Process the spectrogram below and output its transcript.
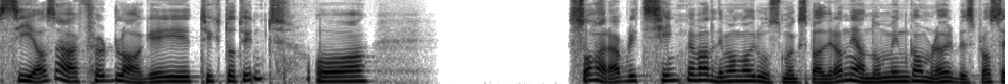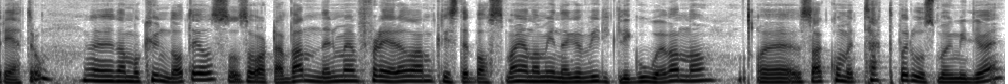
siden så har jeg fulgt laget i tykt og tynt. og så har jeg blitt kjent med veldig mange av Rosenborg-spillerne gjennom min gamle arbeidsplass Retro. Eh, De var kunder til oss, og så ble jeg venner med flere av dem. Christer Basma en av mine virkelig gode venner. Eh, Så jeg har kommet tett på Rosenborg-miljøet.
